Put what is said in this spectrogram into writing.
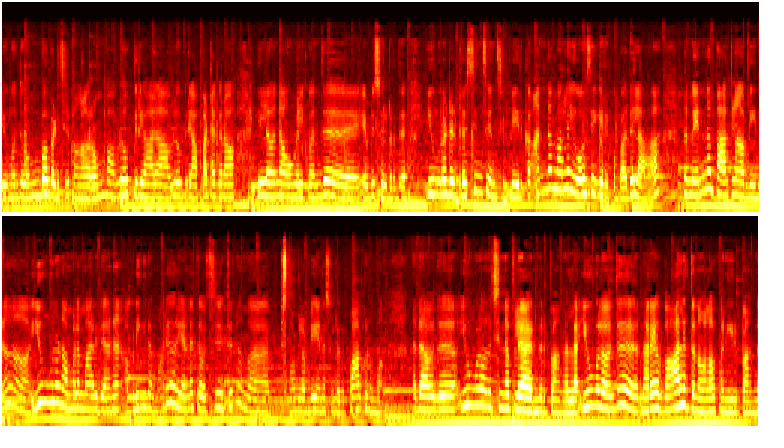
இவங்க வந்து ரொம்ப படிச்சிருக்காங்களா ரொம்ப அவ்வளோ பெரிய ஆள் அவ்வளோ பெரிய அப்பாட்டகரா இல்லை வந்து அவங்களுக்கு வந்து எப்படி சொல்கிறது இவங்களோட ட்ரெஸ்ஸிங் சென்ஸ் இப்படி இருக்குது அந்த மாதிரிலாம் யோசிக்கிறதுக்கு பதிலாக நம்ம என்ன பார்க்கலாம் அப்படின்னா இவங்களும் நம்மளை மாதிரி தானே அப்படிங்கிற மாதிரி ஒரு எண்ணத்தை வச்சுட்டு நம்ம அவங்கள அப்படியே என்ன சொல்கிறது பார்க்கணுமா? அதாவது இவங்களும் வந்து சின்ன பிள்ளையாக இருந்திருப்பாங்க. இருப்பாங்கல்ல இவங்கள வந்து நிறைய வாழுத்தனம்லாம் பண்ணியிருப்பாங்க.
